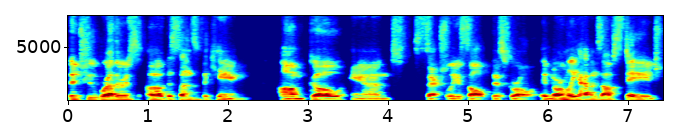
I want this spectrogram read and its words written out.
the two brothers, uh, the sons of the king, um, go and sexually assault this girl. It normally happens off stage,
